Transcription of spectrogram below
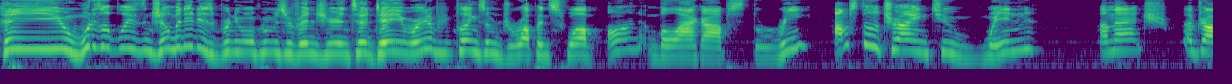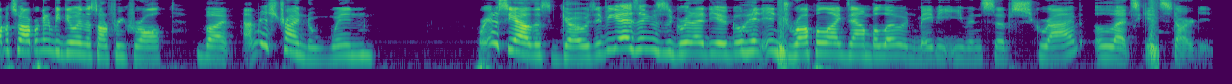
Hey, what is up ladies and gentlemen, it is Brittany Warpoomer's Revenge here, and today we're going to be playing some Drop and Swap on Black Ops 3. I'm still trying to win a match of Drop and Swap. We're going to be doing this on Free For All, but I'm just trying to win. We're going to see how this goes. If you guys think this is a great idea, go ahead and drop a like down below and maybe even subscribe. Let's get started.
